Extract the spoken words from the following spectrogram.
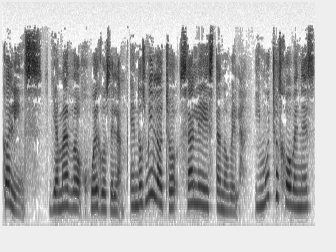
Collins llamado Juegos del Hambre. En 2008 sale esta novela y muchos jóvenes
